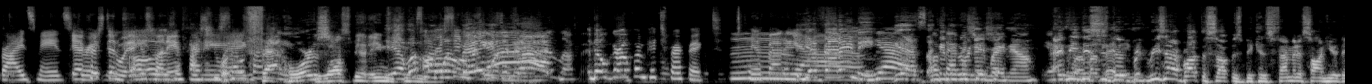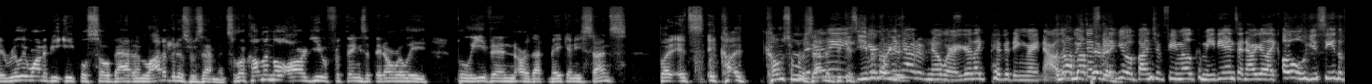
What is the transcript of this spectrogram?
Bridesmaids. Yeah, Kristen movie. Wiig is Oh, funny. those funny. So funny. Fat You whores. lost me at Amy Yeah, what's Schumer. my Kristen? Wiig Wasn't it? The girl from Pitch Perfect. Mm, Yeah, Fat Amy. Yeah, Fat Amy. Yeah. Yes, I Oh, can't remember her name right now. I mean, this is the reason I brought this up is because feminists on here they really want to be equal so bad, and a lot of it is resentment. So they'll come and they'll argue for things that they don't really believe in or that make any sense. But it's it, it comes from resentment Literally, because you're even though coming you're out of nowhere, you're like pivoting right now. No, Like, I'm we not just pivoting. gave you a bunch of female comedians, and now you're like, oh, you see the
